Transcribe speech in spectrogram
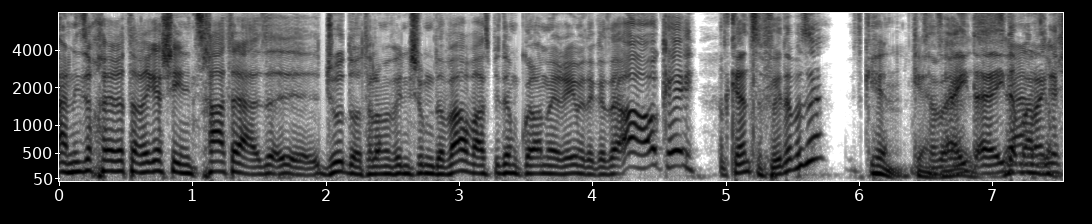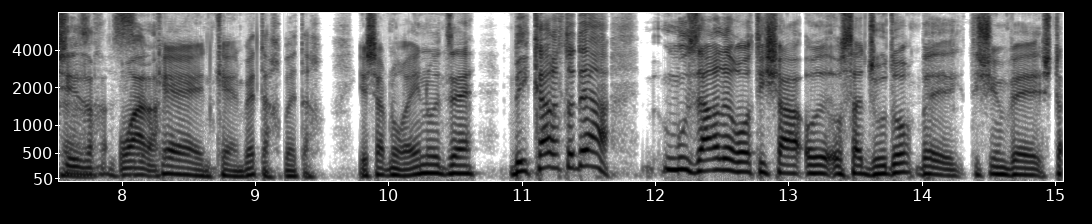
אני זוכר את הרגע שהיא ניצחה, אתה יודע, זה, ג'ודו, אתה לא מבין שום דבר, ואז פתאום כולם מרים את זה כזה, אה, אוקיי. כן, צפית בזה? כן, כן. היית- ברגע. שהיא זכתה, זה- וואלה. כן, כן, בטח, בטח. ישבנו, ראינו את זה. בעיקר, אתה יודע, מוזר לראות אישה עושה ג'ודו, ב-92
